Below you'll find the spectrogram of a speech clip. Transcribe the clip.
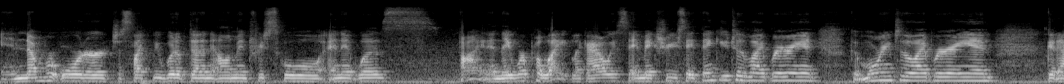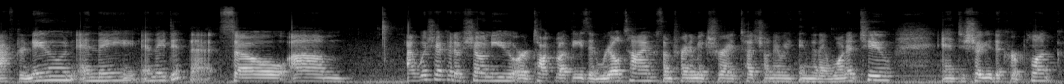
in number order just like we would have done in elementary school and it was fine and they were polite. Like i always say make sure you say thank you to the librarian good morning to the librarian good afternoon and they and they did that. So um I wish I could have shown you or talked about these in real time because I'm trying to make sure I touch on everything that I wanted to and to show you the Kerplunk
